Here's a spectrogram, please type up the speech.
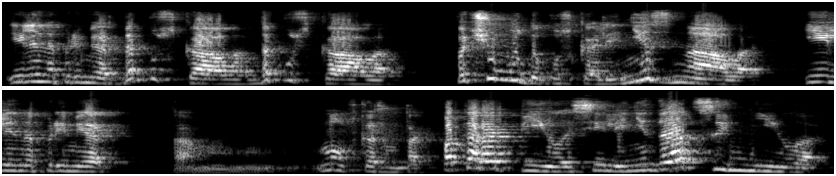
или, например, допускала, допускала, Почему допускали? Не знала. Или, например, там, ну, скажем так, поторопилась или недооценила.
